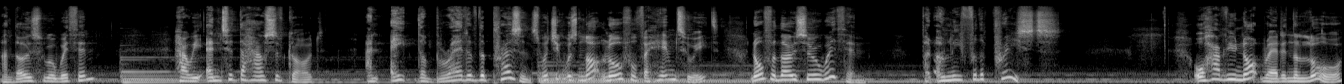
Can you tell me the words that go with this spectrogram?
and those who were with him? How he entered the house of God and ate the bread of the presence, which it was not lawful for him to eat, nor for those who were with him, but only for the priests. Or have you not read in the law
